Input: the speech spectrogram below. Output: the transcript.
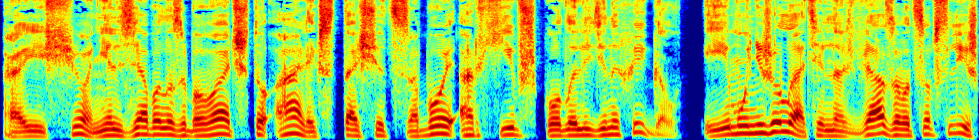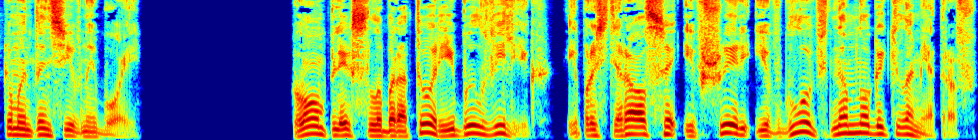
А еще нельзя было забывать, что Алекс тащит с собой архив школы ледяных игл, и ему нежелательно ввязываться в слишком интенсивный бой. Комплекс лабораторий был велик и простирался и вширь, и вглубь на много километров.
